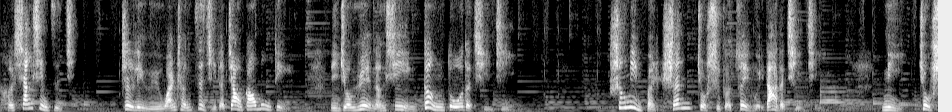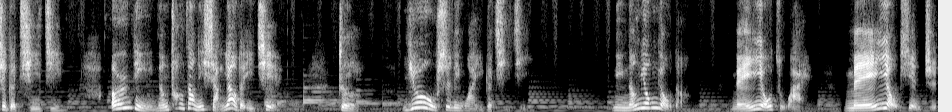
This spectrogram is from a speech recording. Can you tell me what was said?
和相信自己，致力于完成自己的较高目的，你就越能吸引更多的奇迹。生命本身就是个最伟大的奇迹，你就是个奇迹，而你能创造你想要的一切。这。又是另外一个奇迹。你能拥有的没有阻碍，没有限制，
